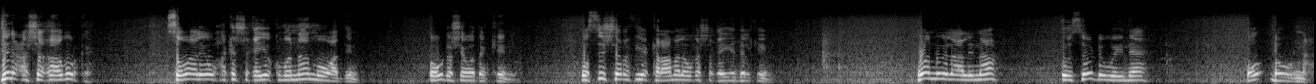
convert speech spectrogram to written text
dhinaca shaqo abuurka soomaaliya waxaa ka shaqeeya kumanaan muwaadin oo u dhashay waddan kenya oo si sharaf iyo karaamo leh uga shaqeeya dalkeena waannu ilaalinaa oo soo dhoweynaa oo dhowrnaa.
